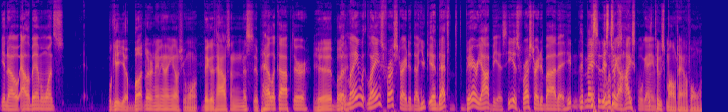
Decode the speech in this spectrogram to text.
you know Alabama once, we'll give you a butler and anything else you want. Biggest house in Mississippi. helicopter. Yeah, buddy. But Lane Lane's frustrated though. You and that's very obvious. He is frustrated by that. He it makes It's- it, it it's looks too- like a high school game. it's too small town for him.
